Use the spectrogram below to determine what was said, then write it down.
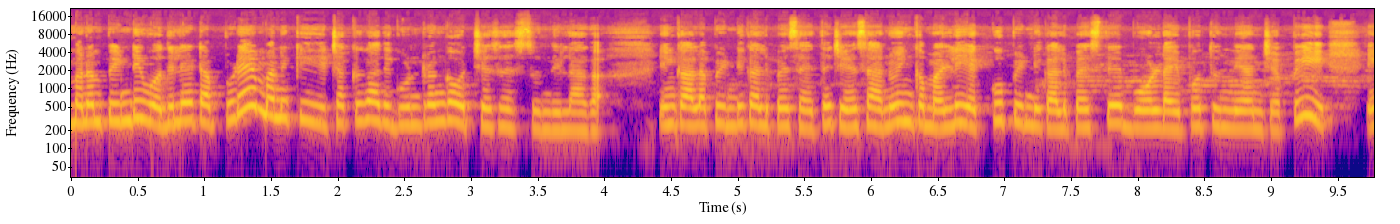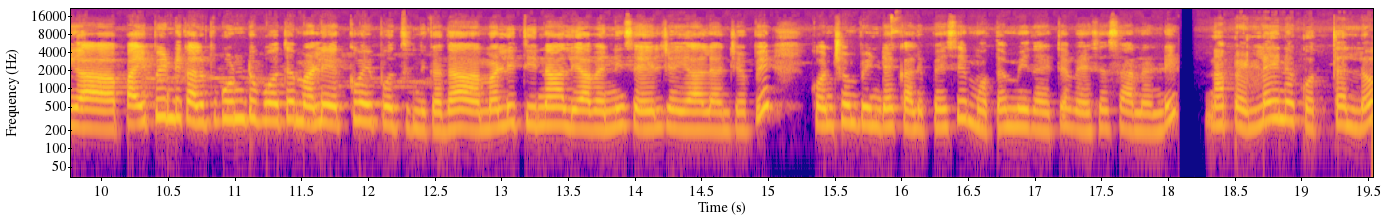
మనం పిండి వదిలేటప్పుడే మనకి చక్కగా అది గుండ్రంగా వచ్చేసేస్తుంది ఇలాగా. ఇంకా అలా పిండి కలిపేసి అయితే చేశాను. ఇంకా మళ్ళీ ఎక్కువ పిండి కలిపేస్తే బోల్డ్ అయిపోతుంది అని చెప్పి ఇక పై పిండి కలుపుకుంటూ పోతే మళ్ళీ ఎక్కువైపోతుంది కదా మళ్ళీ తినాలి అవన్నీ సేల్ చేయాలి అని చెప్పి కొంచెం పిండే కలిపేసి మొత్తం మీద అయితే వేసేసానండి. నా పెళ్ళైన కొత్తల్లో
